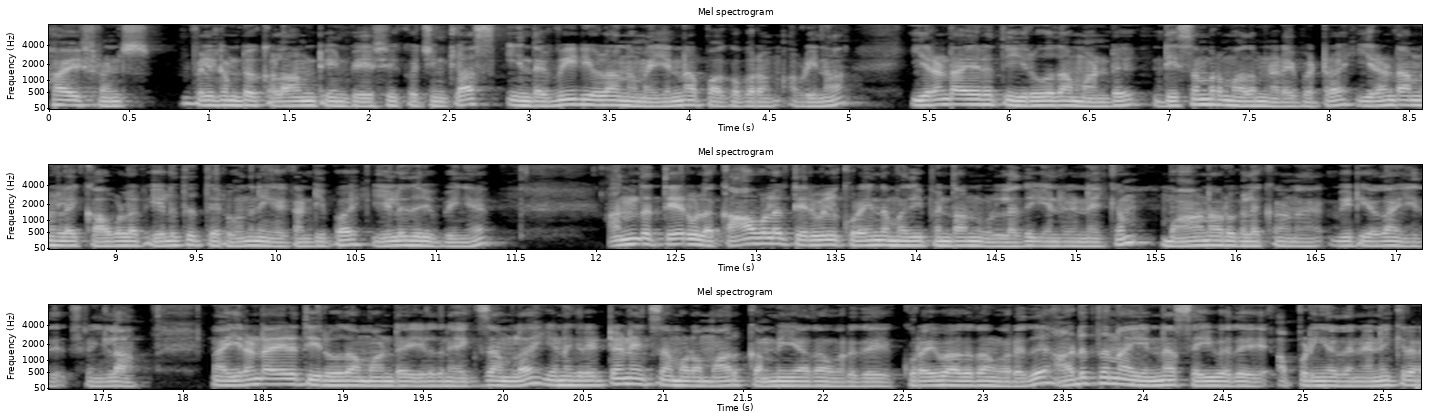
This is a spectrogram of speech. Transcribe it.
Hi friends welcome to Kalam TNPSC coaching class இந்த வீடியோவில் நம்ம என்ன பார்க்க போகிறோம் அப்படின்னா இரண்டாயிரத்தி இருபதாம் ஆண்டு டிசம்பர் மாதம் நடைபெற்ற இரண்டாம் நிலை காவலர் எழுத்துத் தேர்வு வந்து நீங்கள் கண்டிப்பாக எழுதியிருப்பீங்க அந்த தேர்வில் காவலர் தேர்வில் குறைந்த மதிப்பெண் தான் உள்ளது என்று நினைக்கும் மாணவர்களுக்கான வீடியோ தான் இது சரிங்களா? நான் இரண்டாயிரத்தி இருபதாம் ஆண்டு எழுதின எக்ஸாமில் எனக்கு ரிட்டன் எக்ஸாமோட மார்க் கம்மியாக தான் வருது குறைவாக தான் வருது. அடுத்து நான் என்ன செய்வது அப்படிங்கிறத நினைக்கிற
